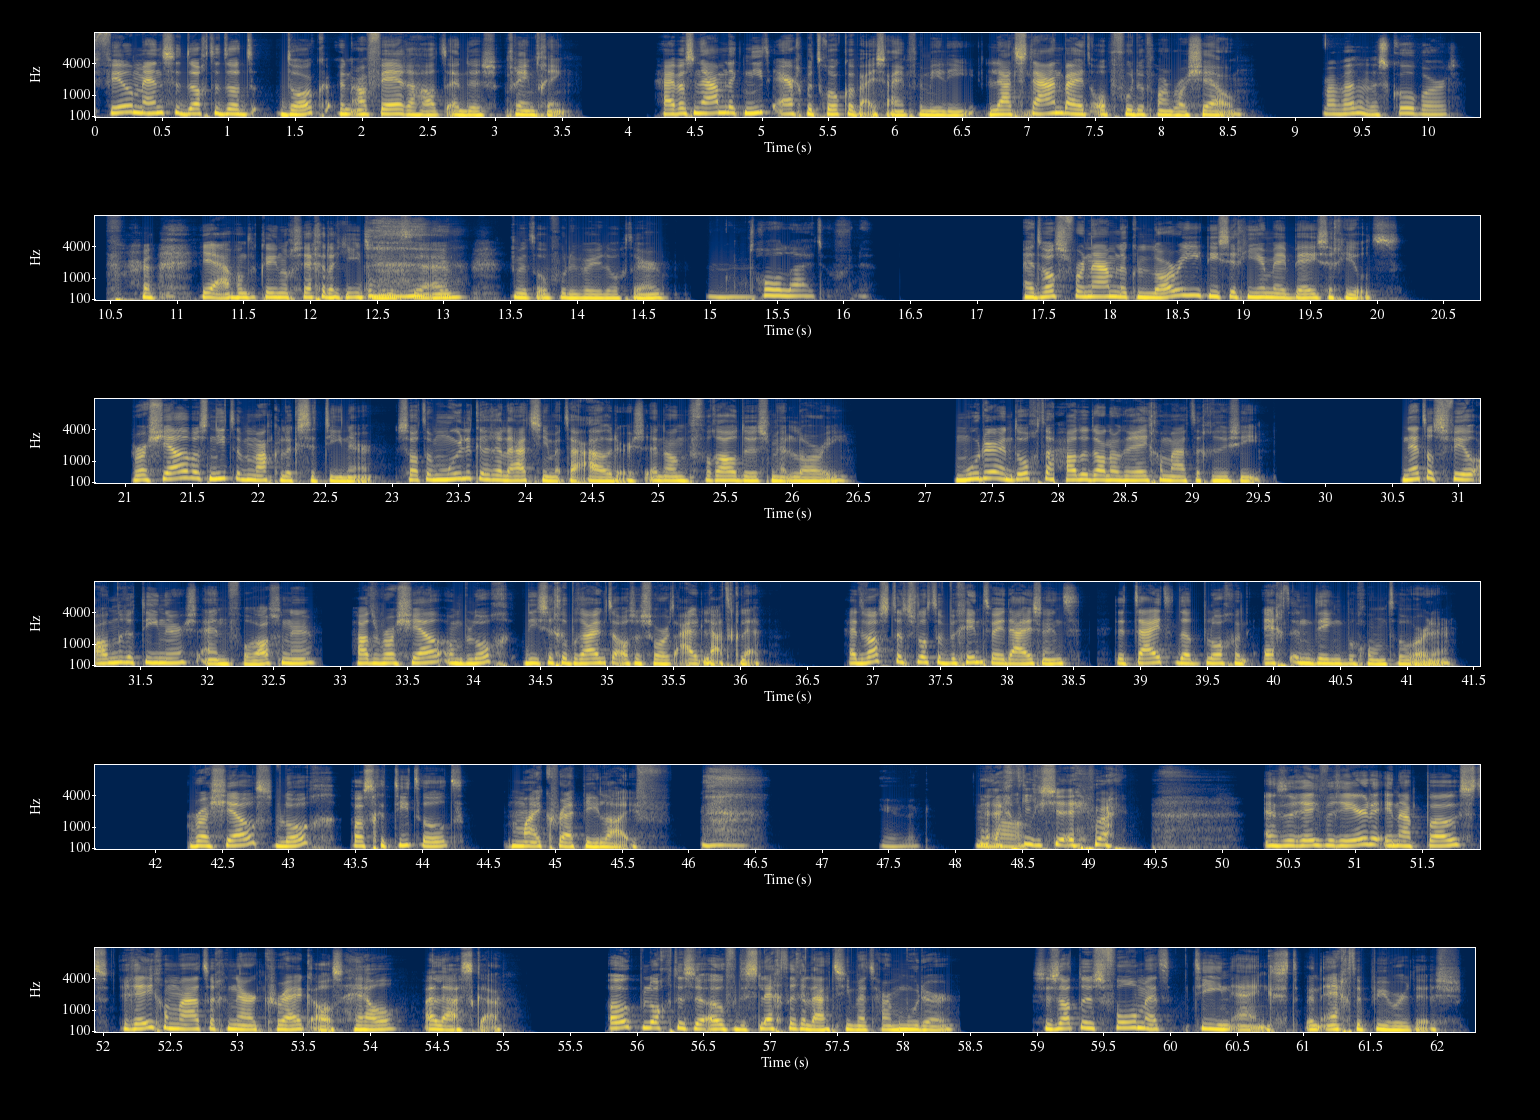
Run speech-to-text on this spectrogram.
Veel mensen dachten dat Doc een affaire had en dus vreemd ging. Hij was namelijk niet erg betrokken bij zijn familie, laat staan bij het opvoeden van Rachel. Maar wel in een schoolboard. Ja, want dan kun je nog zeggen dat je iets doet eh, met de opvoeding van je dochter. Controle uitoefenen. Het was voornamelijk Laurie die zich hiermee bezighield. Rachel was niet de makkelijkste tiener. Ze had een moeilijke relatie met haar ouders en dan vooral dus met Laurie. Moeder en dochter hadden dan ook regelmatig ruzie. Net als veel andere tieners en volwassenen had Rachel een blog die ze gebruikte als een soort uitlaatklep. Het was tenslotte begin 2000, de tijd dat bloggen echt een ding begon te worden. Rachel's blog was getiteld My Crappy Life. Heerlijk. Ja, echt cliché, maar... En ze refereerde in haar posts regelmatig naar Craig als Hell, Alaska. Ook blogde ze over de slechte relatie met haar moeder. Ze zat dus vol met teen angst, een echte puber dus.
